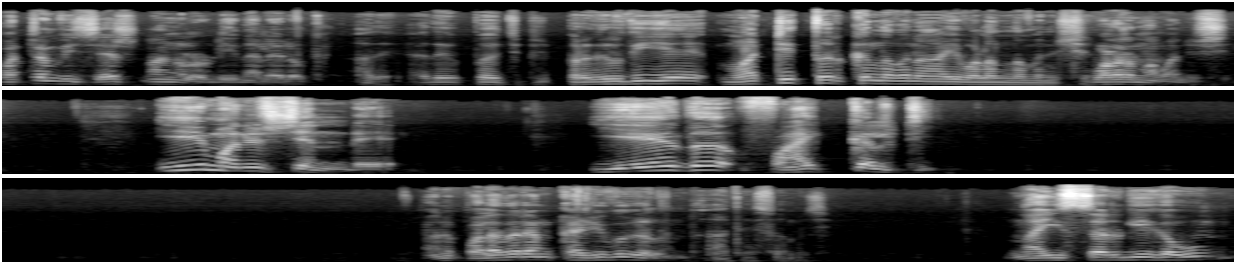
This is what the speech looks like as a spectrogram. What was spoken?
പറ്റം വിശേഷണങ്ങളുണ്ട് ഈ നിലയിലൊക്കെ. അതെ. അത് പ്രകൃതിയെ മാറ്റിത്തീർക്കുന്നവനായി വളർന്ന മനുഷ്യൻ. വളർന്ന മനുഷ്യൻ. ഈ മനുഷ്യന്റെ ഏത് ഫാക്കൽറ്റി അവന് പലതരം കഴിവുകളുണ്ട്. അതെ സ്വാമിജി. നൈസർഗികവും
